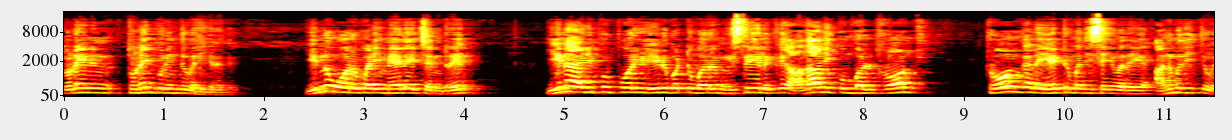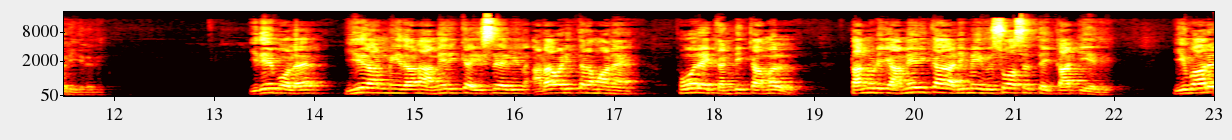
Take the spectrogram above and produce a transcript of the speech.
துணை நின்- துணை புரிந்து வருகிறது. இன்னும் ஒரு படி மேலே சென்று இன அழிப்பு போரில் ஈடுபட்டு வரும் இஸ்ரேலுக்கு அதானி கும்பல் ட்ரோன் ட்ரோன்களை ஏற்றுமதி செய்வதை அனுமதித்து வருகிறது. இதேபோல ஈரான் மீதான அமெரிக்கா இஸ்ரேலின் அடாவடித்தனமான போரை கண்டிக்காமல் தன்னுடைய அமெரிக்கா அடிமை விசுவாசத்தை காட்டியது. இவ்வாறு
